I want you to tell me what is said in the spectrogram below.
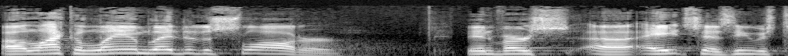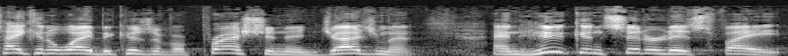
Uh, like a lamb led to the slaughter. Then verse uh, 8 says, He was taken away because of oppression and judgment. And who considered his fate?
